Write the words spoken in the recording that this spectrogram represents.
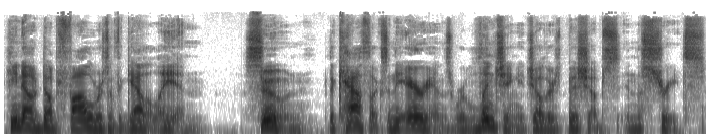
he now dubbed followers of the Galilean. Soon, the Catholics and the Arians were lynching each other's bishops in the streets.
